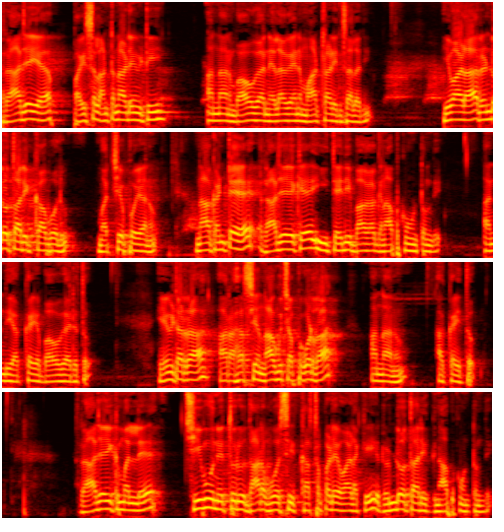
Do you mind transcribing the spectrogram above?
రాజయ్య పైసలు అంటున్నాడేమిటి? అన్నాను బావగారిని ఎలాగైనా మాట్లాడించాలని. ఇవాళ రెండో తారీఖు కాబోలు. మర్చిపోయాను. నాకంటే రాజయ్యకే ఈ తేదీ బాగా జ్ఞాపకం ఉంటుంది అంది అక్కయ్య బావగారితో. ఏమిటర్రా ఆ రహస్యం నాకు చెప్పకూడదా? అన్నాను అక్కయ్యతో. రాజయ్యకి మళ్ళీ చీము నెత్తురు దారపోసి కష్టపడే వాళ్ళకి రెండో తారీఖు జ్ఞాపకం ఉంటుంది.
